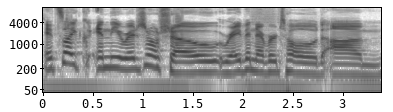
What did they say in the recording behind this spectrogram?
It's like in the original show, Raven never told um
